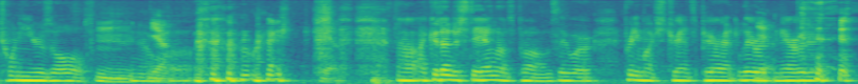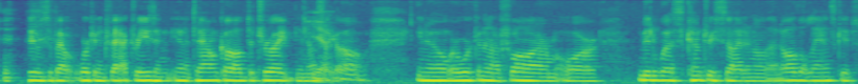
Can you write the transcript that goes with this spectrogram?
Twenty years old. Mm, You know. yeah. Uh, right. Yeah. Uh, I could understand those poems. They were pretty much transparent lyric Yeah. narrative. it was about working in factories in, in a town called Detroit. You know, it's Yeah. like, oh, you know, or working on a farm or Midwest countryside and all that. All the landscapes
